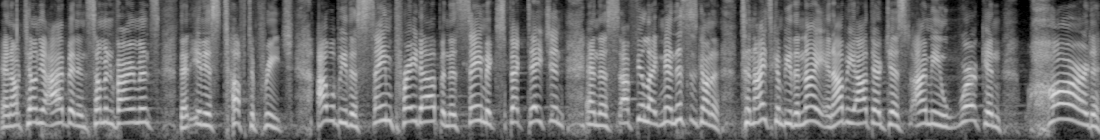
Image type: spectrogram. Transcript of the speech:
And I'm telling you, I've been in some environments that it is tough to preach. I will be the same prayed up and the same expectation and the feel like, man, this is gonna, tonight's gonna be the night, and I'll be out there just, I mean, working hard,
